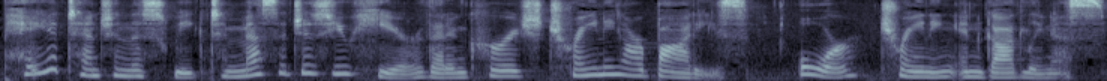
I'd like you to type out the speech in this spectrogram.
pay attention this week to messages you hear that encourage training our bodies or training in godliness.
